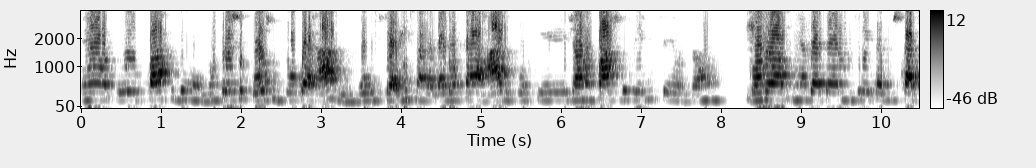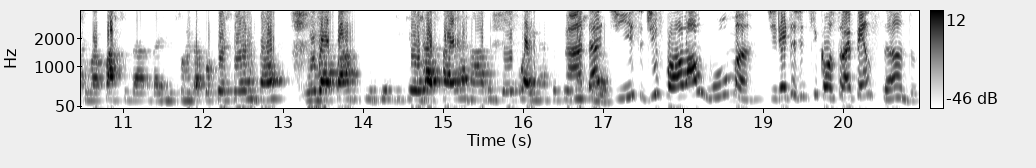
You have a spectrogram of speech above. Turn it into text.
eu, eu parto de um, de um, pressuposto um pouco errado, um pouco diferente, na verdade deve estar errado, porque já não parte do mesmo seu. Então, como eu me adepero no direito administrativo a partir da, das lições da professora, então eu já parto do princípio de que eu já saio errado um pouco aí nessa circunstância. Nada disso, de forma alguma. Direito a gente se constrói pensando.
